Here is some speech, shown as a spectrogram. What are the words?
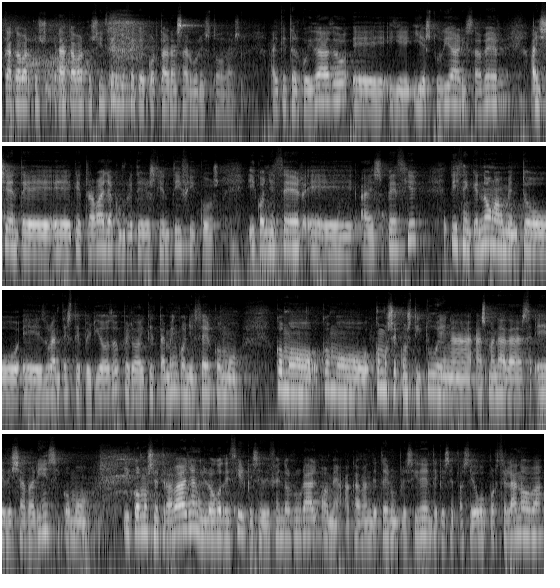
que acabar cos, para acabar cos incendios hai que cortar as árbores todas. Hai que ter cuidado eh, e, e estudiar e saber. Hai xente eh, que traballa con criterios científicos e coñecer eh, a especie. Dicen que non aumentou eh, durante este período, pero hai que tamén coñecer como, como, como, como se constitúen a, as manadas eh, de xabaríns e como, e como se traballan e logo decir que se defende o rural home, acaban de ter un presidente que se paseou por Celanova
